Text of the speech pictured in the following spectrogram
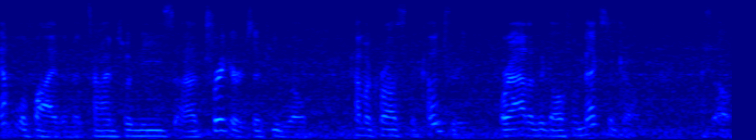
amplify them at times when these uh, triggers, if you will, come across the country or out of the Gulf of Mexico. So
